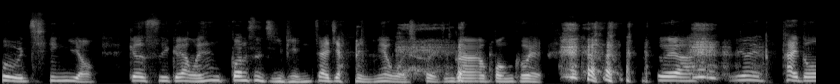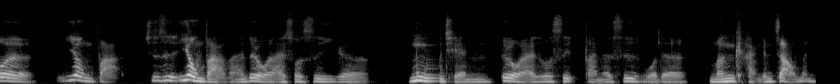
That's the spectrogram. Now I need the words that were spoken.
露精油？各式各样。我现在光是几瓶在家里面，我就已经快要崩溃了。对啊，因为太多了，用法就是用法，反正对我来说是一个，目前对我来说是，反而是我的门槛跟罩门。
